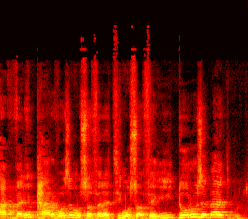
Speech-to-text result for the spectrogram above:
اولین پرواز مسافرتی مسافری دو روز بعد بود.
